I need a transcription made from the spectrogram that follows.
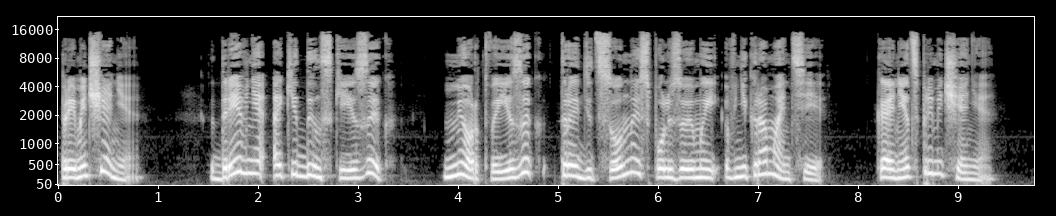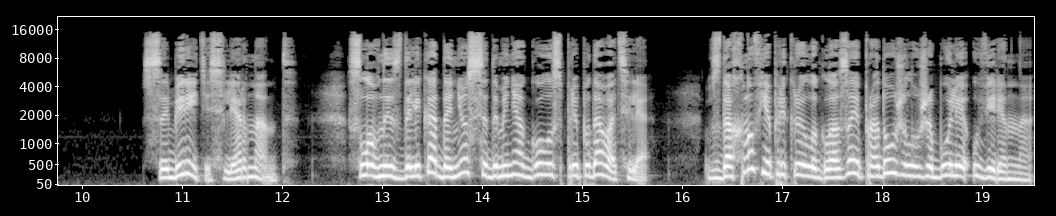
Примечание. Древнеокидынский язык — мертвый язык, традиционно используемый в некромантии. Конец примечания. «Соберитесь, Лернант». Словно издалека донесся до меня голос преподавателя. Вздохнув, я прикрыла глаза и продолжила уже более уверенно.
